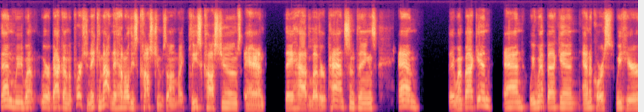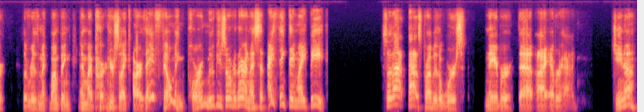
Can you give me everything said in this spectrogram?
then we went, we were back on the porch and they came out and they had all these costumes on, like police costumes, and they had leather pants and things. And they went back in and we went back in. And of course, we hear the rhythmic bumping. And my partner's like, Are they filming porn movies over there? And I said, I think they might be. So that that's probably the worst neighbor that I ever had. Gina?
